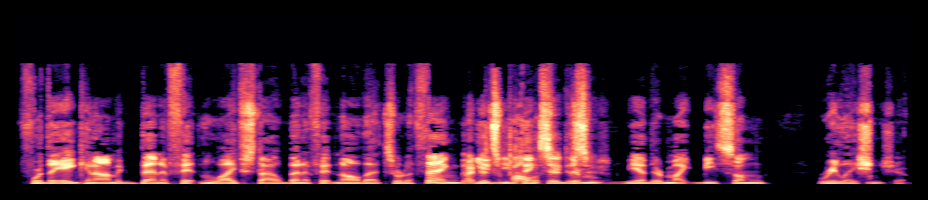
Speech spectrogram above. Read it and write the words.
for the economic benefit and lifestyle benefit and all that sort of thing. But Right, you, you think that there, yeah, there might be some relationship.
